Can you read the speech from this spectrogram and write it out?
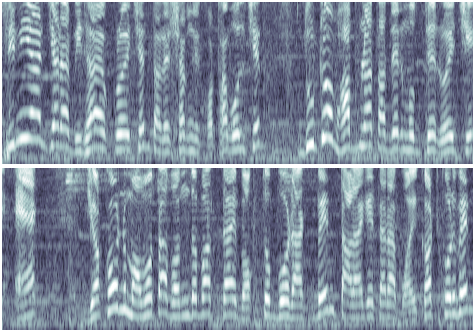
সিনিয়র যারা বিধায়ক রয়েছেন, তাদের সঙ্গে কথা বলছেন। দুটো ভাবনা তাদের মধ্যে রয়েছে। এক যখন মমতা বন্দ্যোপাধ্যায় বক্তব্য রাখবেন, তার আগে তারা বয়কট করবেন।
